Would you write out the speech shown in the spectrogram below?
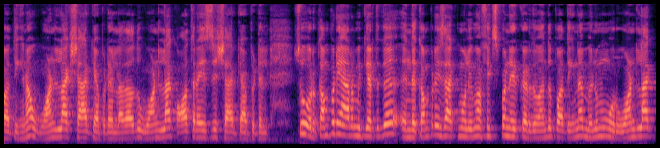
பார்த்தீங்கன்னா ஒன் லேக் ஷேர் கேபிட்டல் அதாவது one lakh authorised share capital so ஒரு கம்பெனி ஆரம்பிக்கிறதுக்கு இந்த கம்பெனி கம்பெனிஸ் ஆக்ட் மூலிமா ஃபிக்ஸ் பண்ணியிருக்கிறது வந்து பார்த்தீங்கன்னா மினிமம் ஒரு ஒன் லேக்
